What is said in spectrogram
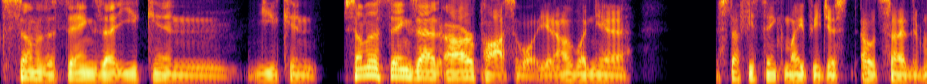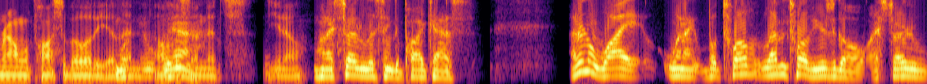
some of the things that you can you can some of the things that are possible. You know, when you the stuff you think might be just outside the realm of possibility, and then all of a sudden it's you know when I started listening to podcasts, I don't know why, when I, about 12, 11, 12 years ago, I started,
